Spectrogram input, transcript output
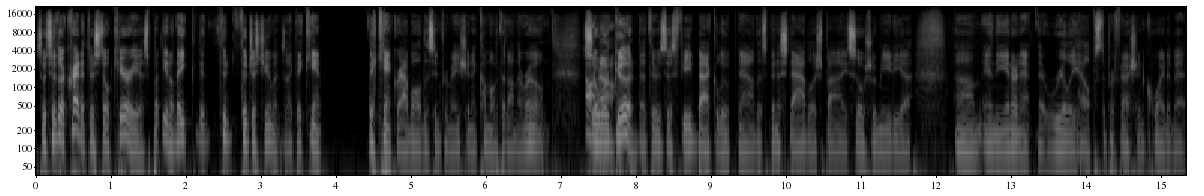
So to their credit they're still curious but you know they they're, they're just humans. Like they can't they can't grab all this information and come up with it on their own. Oh, so no. we're good that there's this feedback loop now that's been established by social media um, and the internet that really helps the profession quite a bit.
